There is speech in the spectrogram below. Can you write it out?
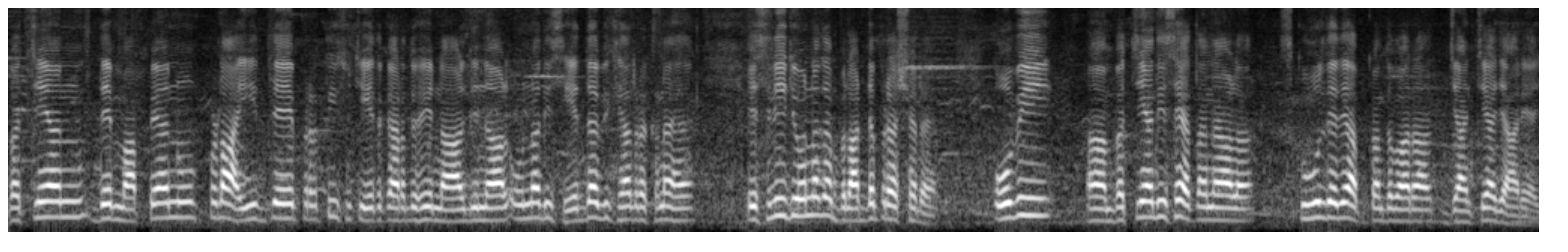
ਬੱਚਿਆਂ ਦੇ ਮਾਪਿਆਂ ਨੂੰ ਪੜ੍ਹਾਈ ਦੇ ਪ੍ਰਤੀ ਸੁਚੇਤ ਕਰਦੇ ਹੋਏ ਨਾਲ ਦੀ ਨਾਲ ਉਹਨਾਂ ਦੀ ਸਿਹਤ ਦਾ ਵੀ ਖਿਆਲ ਰੱਖਣਾ ਹੈ। ਇਸ ਲਈ ਜੋ ਉਹਨਾਂ ਦਾ ਬਲੱਡ ਪ੍ਰੈਸ਼ਰ ਹੈ ਉਹ ਵੀ ਬੱਚਿਆਂ ਦੀ ਸਹਾਇਤਾ ਨਾਲ ਸਕੂਲ ਦੇ ਅਧਿਆਪਕਾਂ ਦੁਆਰਾ ਜਾਂਚਿਆ ਜਾ ਰਿਹਾ ਜੀ।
